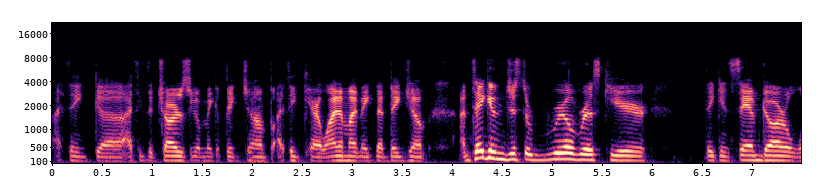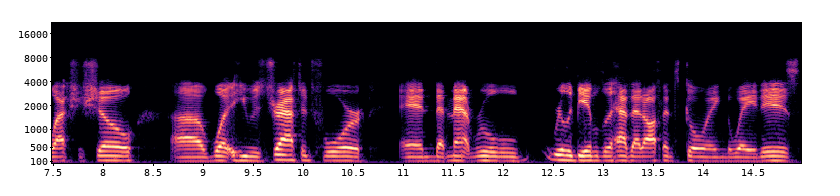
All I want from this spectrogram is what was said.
I think uh, I think the Chargers are gonna make a big jump. I think Carolina might make that big jump. I'm taking just a real risk here, thinking Sam Darnold will actually show uh, what he was drafted for and that Matt Rhule will really be able to have that offense going the way it is.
